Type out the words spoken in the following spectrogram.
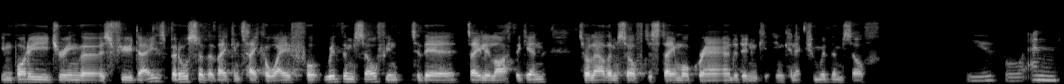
embody during those few days, but also that they can take away for, with themselves into their daily life again to allow themselves to stay more grounded in, in connection with themselves. Beautiful. And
